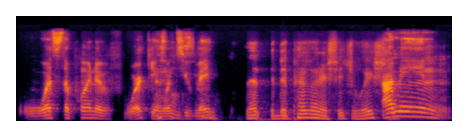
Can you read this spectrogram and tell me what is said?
what's the point of working That's once you make? That it depends on your situation. I mean,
